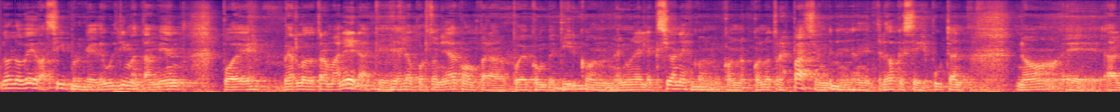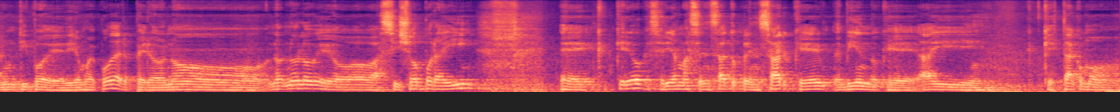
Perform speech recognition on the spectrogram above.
no lo veo así, porque de última también podés verlo de otra manera, que es la oportunidad como para poder competir con, en unas elecciones con, otro espacio, entre dos que se disputan ¿no? Eh, algún tipo de, digamos, de poder, pero no, no, no lo veo así. Yo por ahí. Eh, creo que sería más sensato pensar que viendo que hay que está como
